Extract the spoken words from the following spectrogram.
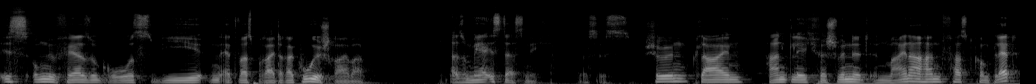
ist ungefähr so groß wie ein etwas breiterer Kugelschreiber. Also mehr ist das nicht. Das ist schön, klein, handlich, verschwindet in meiner Hand fast komplett.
